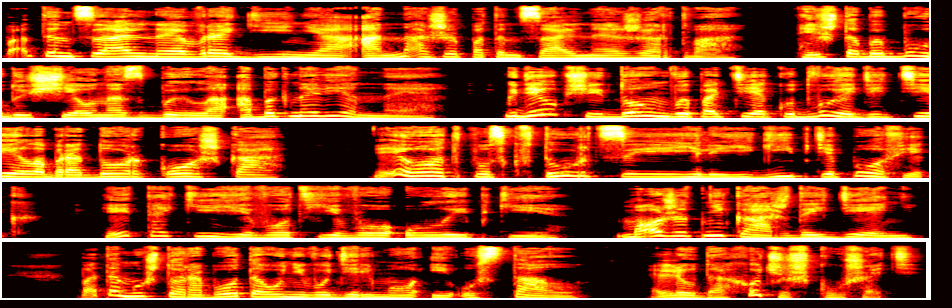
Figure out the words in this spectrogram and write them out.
потенциальная врагиня, она же потенциальная жертва. И чтобы будущее у нас было обыкновенное, где общий дом в ипотеку, двое детей, лабрадор, кошка и отпуск в Турции или Египте пофиг. И такие вот его улыбки. Может, не каждый день, потому что работа у него дерьмо и устал. «Люда, хочешь кушать?»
